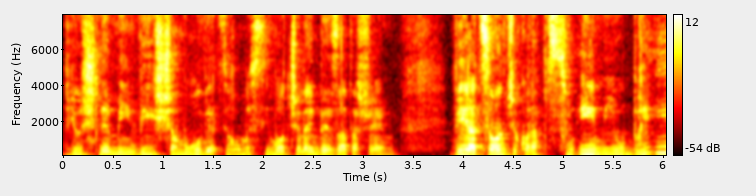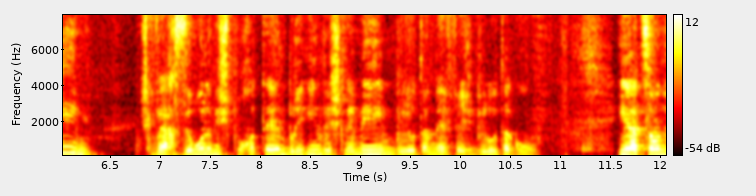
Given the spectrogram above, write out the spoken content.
ויהיו שלמים, וישמרו ויצליחו משימות שלהם בעזרת השם. ויהי רצון שכל הפצועים יהיו בריאים, שכבר יחזרו למשפחותיהם בריאים ושלמים, בריאות הנפש, בריאות הגוף. יהי רצון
